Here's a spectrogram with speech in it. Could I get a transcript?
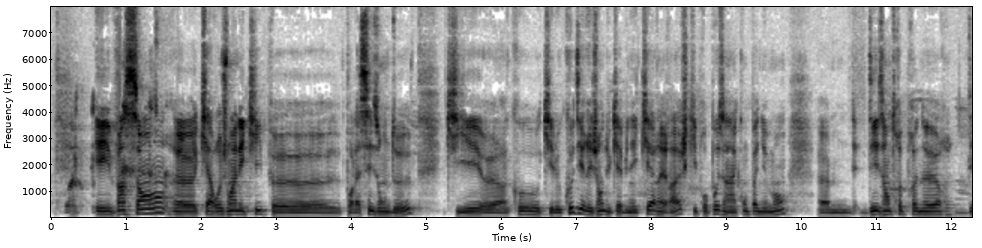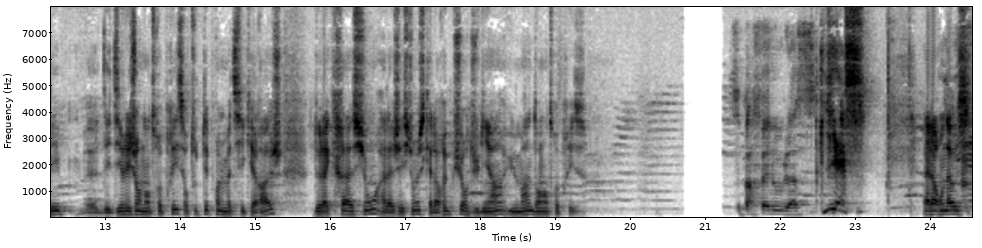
et Vincent, euh, qui a rejoint l'équipe euh, pour la saison 2, qui est, euh, un co, qui est le co-dirigeant du cabinet Care RH, qui propose un accompagnement euh, des entrepreneurs, des, euh, des dirigeants d'entreprise sur toutes les problématiques RH, de la création à la gestion jusqu'à la rupture du lien humain dans l'entreprise. C'est parfait, Douglas. Yes Alors on a aussi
